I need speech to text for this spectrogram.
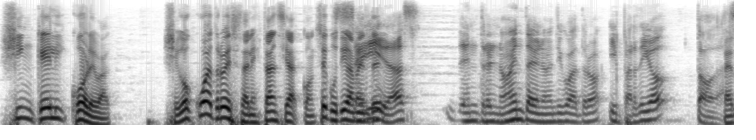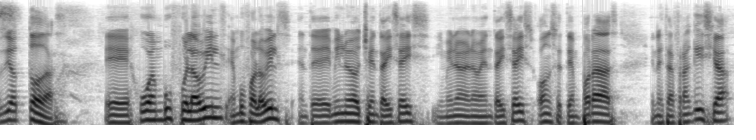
Gene Kelly, quarterback. Llegó cuatro veces a la instancia consecutivamente. Seguidas, entre el 90 y el 94, y perdió todas. Perdió todas. Eh, jugó en Buffalo Bills, en Buffalo Bills entre 1986 y 1996, 11 temporadas en esta franquicia,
